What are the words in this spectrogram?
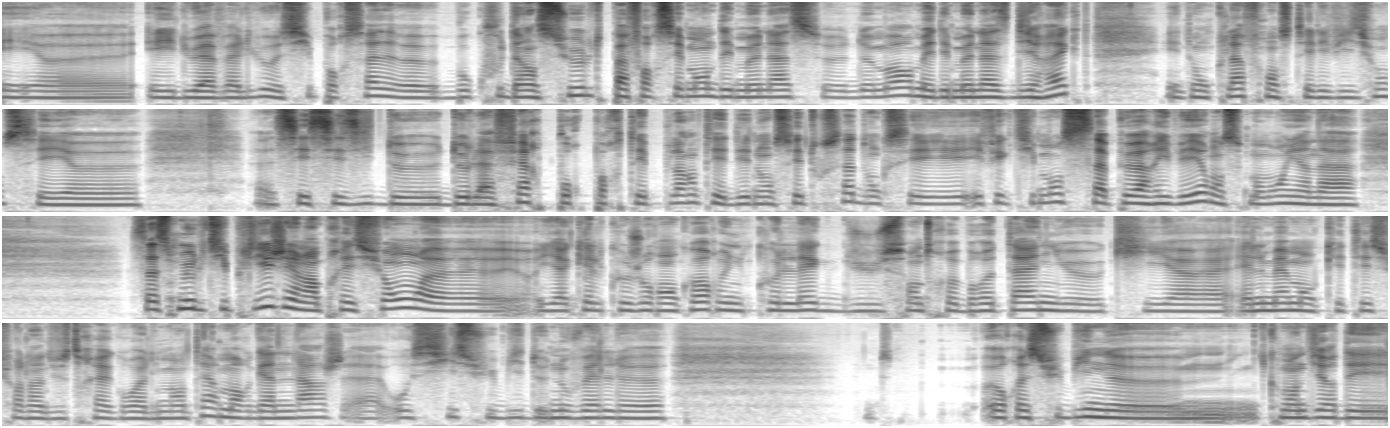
Euh, et, il lui a valu aussi pour ça euh, beaucoup d'insultes, pas forcément des menaces de mort, mais des menaces directes. Et donc là, France Télévisions s'est euh, saisi de, de l'affaire pour porter plainte et dénoncer tout ça. Donc c'est effectivement, ça peut arriver. En ce moment, il y en a ça se multiplie, j'ai l'impression. il y a quelques jours encore, une collègue du Centre Bretagne qui a elle-même enquêté sur l'industrie agroalimentaire, Morgane Large, a aussi subi de nouvelles aurait subi euh, comment dire, des,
